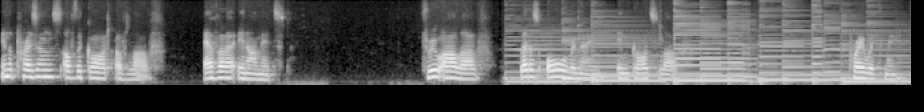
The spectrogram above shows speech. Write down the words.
in the presence of the God of love, ever in our midst. Through our love, let us all remain in God's love. Pray with me.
